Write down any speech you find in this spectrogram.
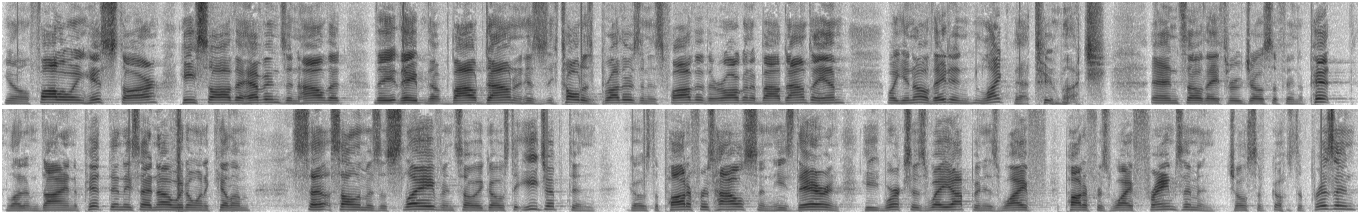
You know, following his star, he saw the heavens and how that they, they, they bowed down, and his, he told his brothers and his father they're all going to bow down to him. Well, you know, they didn't like that too much. And so they threw Joseph in a pit, let him die in the pit. Then they said, no, we don't want to kill him. Sell him as a slave. And so he goes to Egypt and goes to Potiphar's house, and he's there, and he works his way up, and his wife Potiphar's wife frames him, and Joseph goes to prison.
